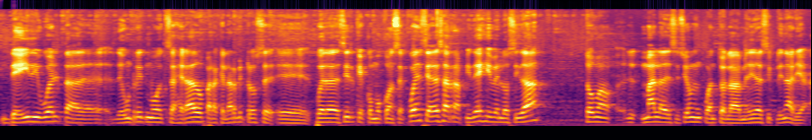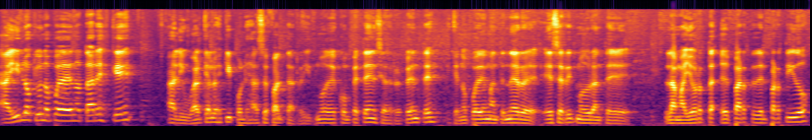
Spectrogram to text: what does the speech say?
de ida y vuelta de, un ritmo exagerado para que el árbitro se, eh, pueda decir que como consecuencia de esa rapidez y velocidad toma mala decisión en cuanto a la medida disciplinaria. Ahí lo que uno puede notar es que al igual que a los equipos les hace falta ritmo de competencia de repente, que no pueden mantener ese ritmo durante la mayor eh, parte del partido,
